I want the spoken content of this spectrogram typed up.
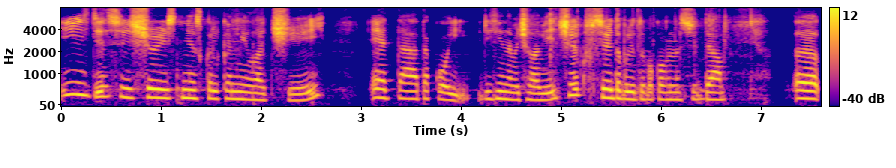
И здесь еще есть несколько мелочей. Это такой резиновый человечек. Все это будет упаковано сюда. Э,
